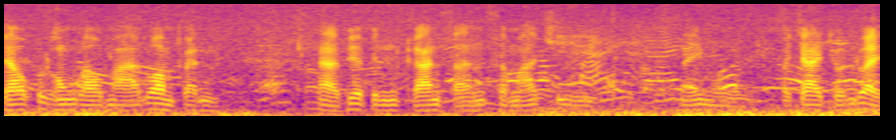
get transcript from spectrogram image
ชาวพุทธของเรามาร่วมกันอ่าเพื่อเป็นการสานสมาชีในหมู่ประชาชนด้วย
